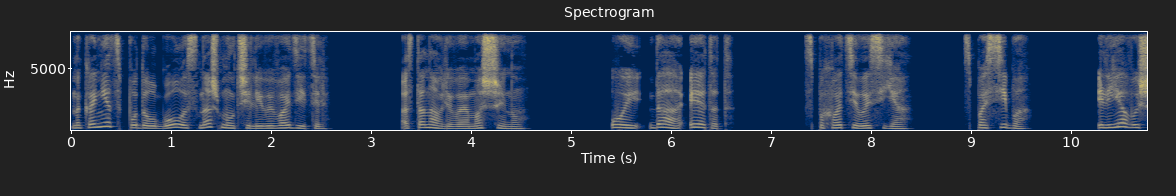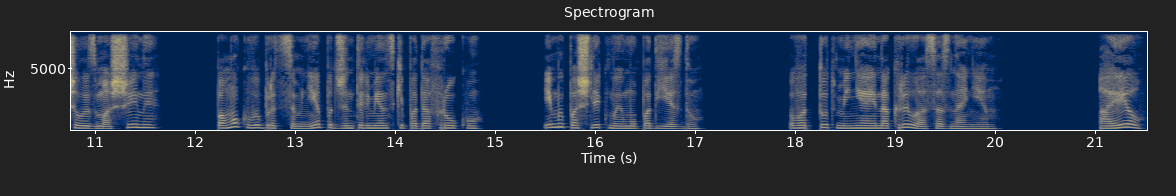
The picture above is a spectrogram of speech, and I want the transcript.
Наконец подал голос наш молчаливый водитель, останавливая машину. «Ой, да, этот!» Спохватилась я. «Спасибо». Илья вышел из машины, помог выбраться мне, по-джентльменски подав руку, и мы пошли к моему подъезду. Вот тут меня и накрыло осознанием. А Эл,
